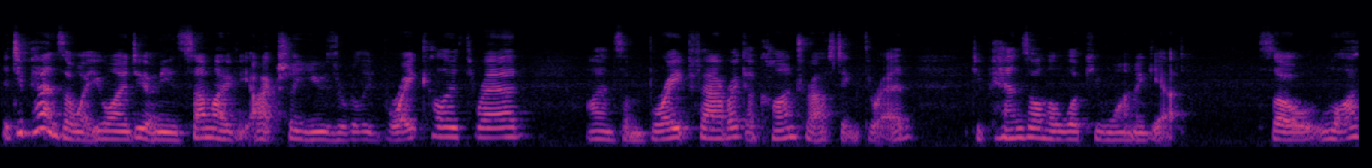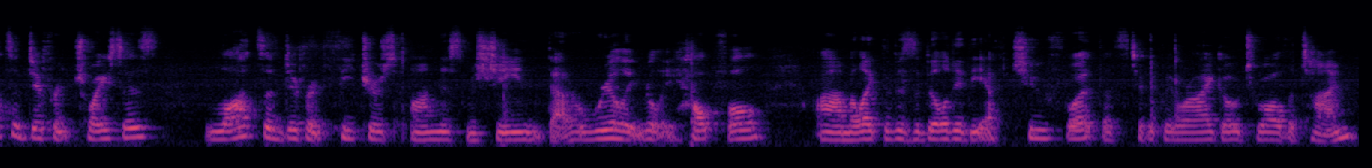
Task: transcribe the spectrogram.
it depends on what you want to do. I mean, some I've actually use a really bright color thread on some bright fabric, a contrasting thread. Depends on the look you want to get. So lots of different choices, lots of different features on this machine that are really, really helpful. Um, I like the visibility of the F2 foot. That's typically where I go to all the time.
